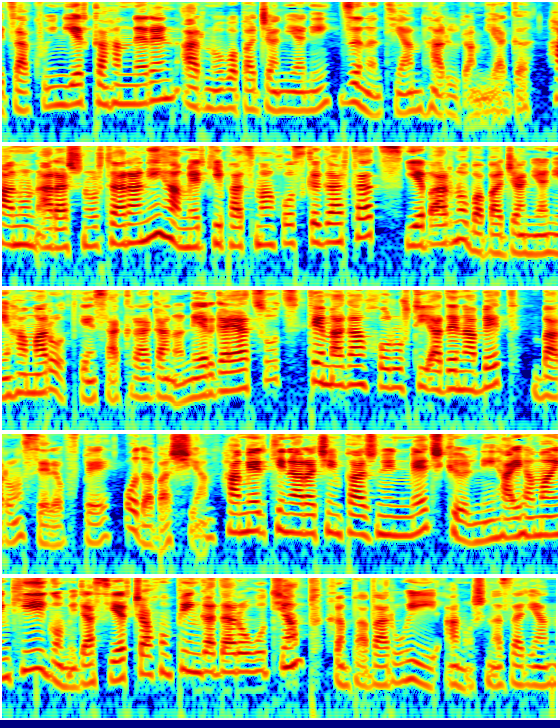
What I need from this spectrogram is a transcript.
մեծակույն երկհաններեն Արնո Բաբաջանյանի ծննդյան 100-ամյակը։ Հանուն առաջնորդարանի համերգի փացման խոսքը գարտած եւ Արնո Բաբաջանյանի համառոտ կենսակրականը ներկայացուց թեմական խորհրդի ադենաբեդ բարոն Սերովպե Օդաբաշյան։ Համերգին առաջին բաժնին մեջ Քյոլնի հայ համայնքի Գոմիդաս երջախումբին գդարողություն ուղությամբ խմբավարուհի Անուշ Նազարյան,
